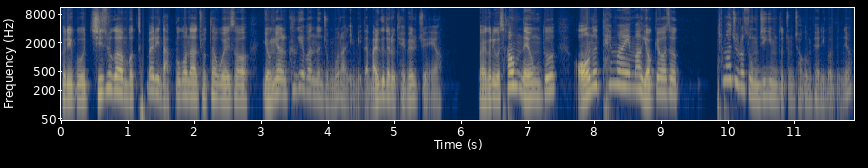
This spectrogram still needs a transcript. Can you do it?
그리고 지수가 뭐 특별히 나쁘거나 좋다고 해서 영향을 크게 받는 종목은 아닙니다. 말 그대로 개별주예요. 네, 그리고 사업 내용도 어느 테마에 막 엮여서 테마주로서 움직임도 좀 적은 편이거든요.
